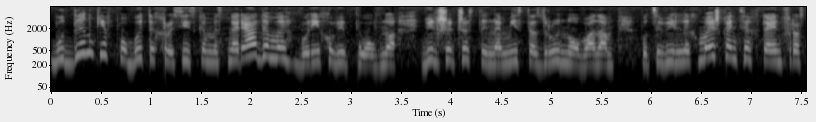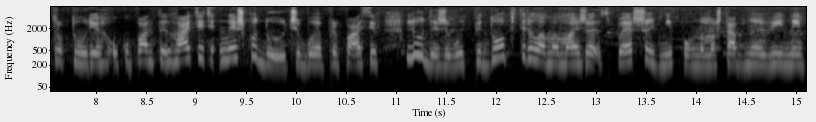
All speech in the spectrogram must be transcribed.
Будинків, побитих російськими снарядами, в Оріхові повно. Більша частина міста зруйнована. По цивільних мешканцях та інфраструктурі окупанти гатять, не шкодуючи боєприпасів. Люди живуть під обстрілами майже з перших днів повномасштабної війни.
